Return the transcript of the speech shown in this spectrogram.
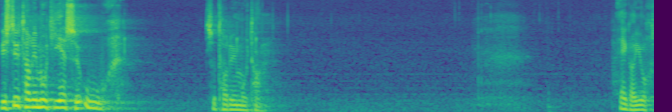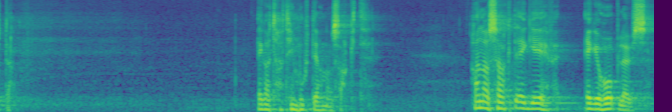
Hvis du tar imot Jesu ord, så tar du imot han. Jeg har gjort det. Jeg har tatt imot det han har sagt. Han har sagt jeg er jeg er håpløs.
